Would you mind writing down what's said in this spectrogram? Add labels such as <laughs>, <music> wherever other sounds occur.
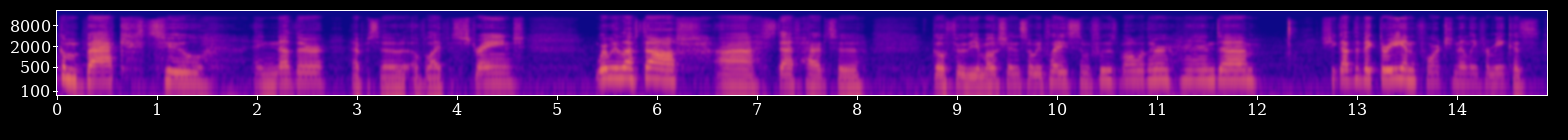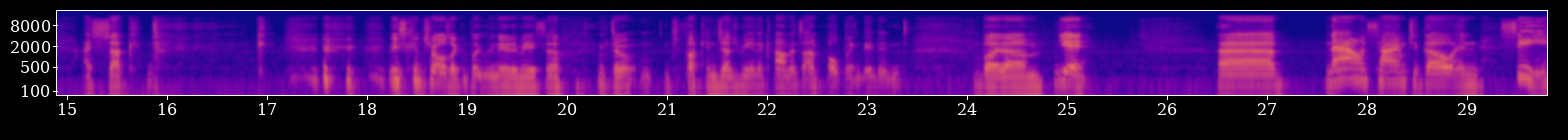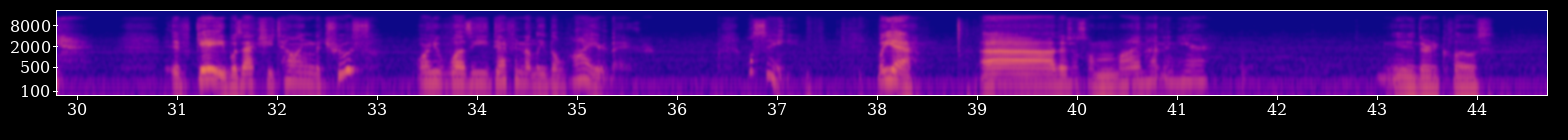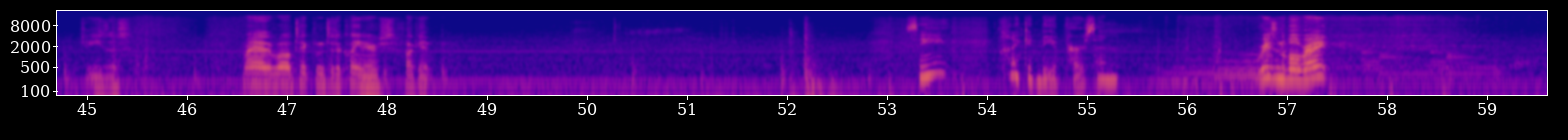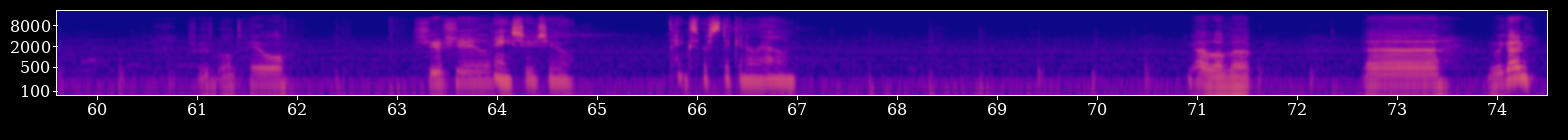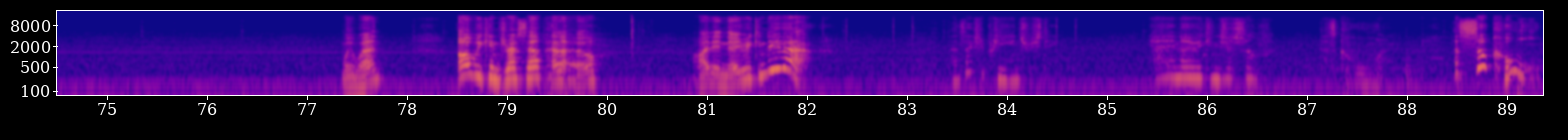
welcome back to another episode of Life is Strange. Where we left off, uh, Steph had to go through the emotions, so we played some foosball with her, and um, she got the victory, unfortunately for me, because I suck. <laughs> These controls are completely new to me, so <laughs> don't fucking judge me in the comments. I'm hoping they didn't. But, um, yeah. Uh, now it's time to go and see if Gabe was actually telling the truth or was he definitely the liar there. We'll see. But yeah, uh, there's also mine hunting in here. Yeah, dirty clothes. Jesus. Might as well take them to the cleaners. Fuck it. See? I can be a person. Reasonable, right? Foosball table. Shoo shoo. Hey, Shoo Shoo. Thanks for sticking around. You gotta love that. Uh, do we got any? Wait, what? Oh, we can dress up. Hello. I didn't know we can do that. That's actually pretty interesting. I didn't know we can dress up. That's cool. That's so cool.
